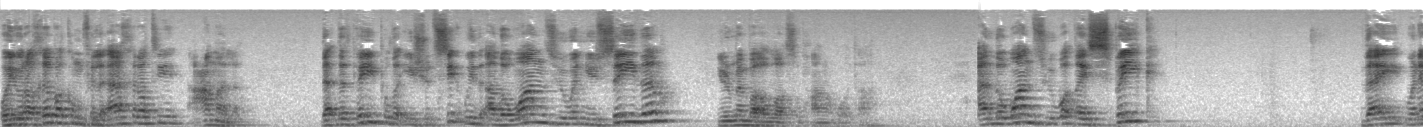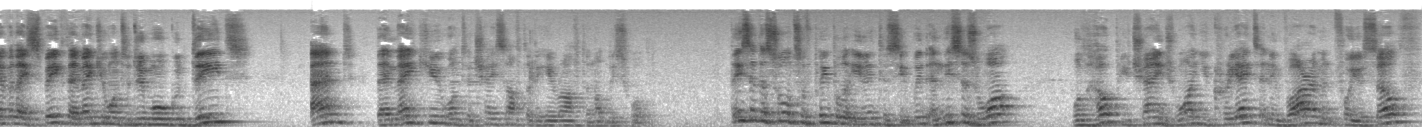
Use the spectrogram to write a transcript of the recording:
وَيُرَغِبَكُمْ فِي الْآخِرَةِ عَمَلًا That the people that you should sit with are the ones who when you see them, you remember Allah subhanahu wa ta'ala. And the ones who what they speak, they whenever they speak, they make you want to do more good deeds, and they make you want to chase after the hereafter, not this world. These are the sorts of people that you need to sit with, and this is what will help you change. Why you create an environment for yourself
